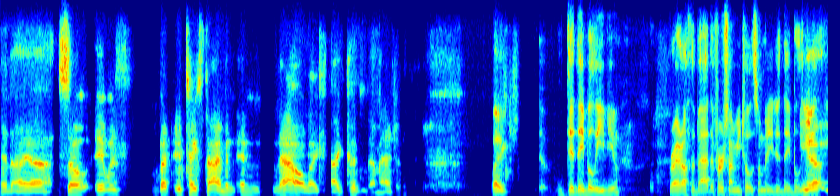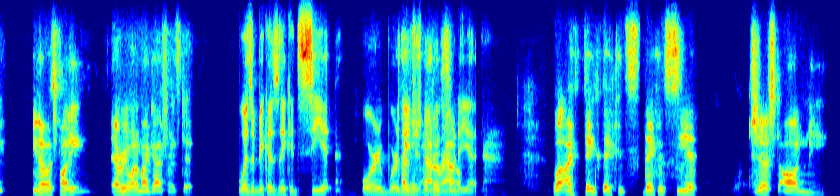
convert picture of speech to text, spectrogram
And I uh so it was but it takes time and and now like I couldn't imagine. Like Did they believe you right off the bat? The first time you told somebody, did they believe you know you know it's funny Every one of my guy friends did. Was it because they could see it, or were they I- just not around so. it yet? Well, I think they could they could see it just on me.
